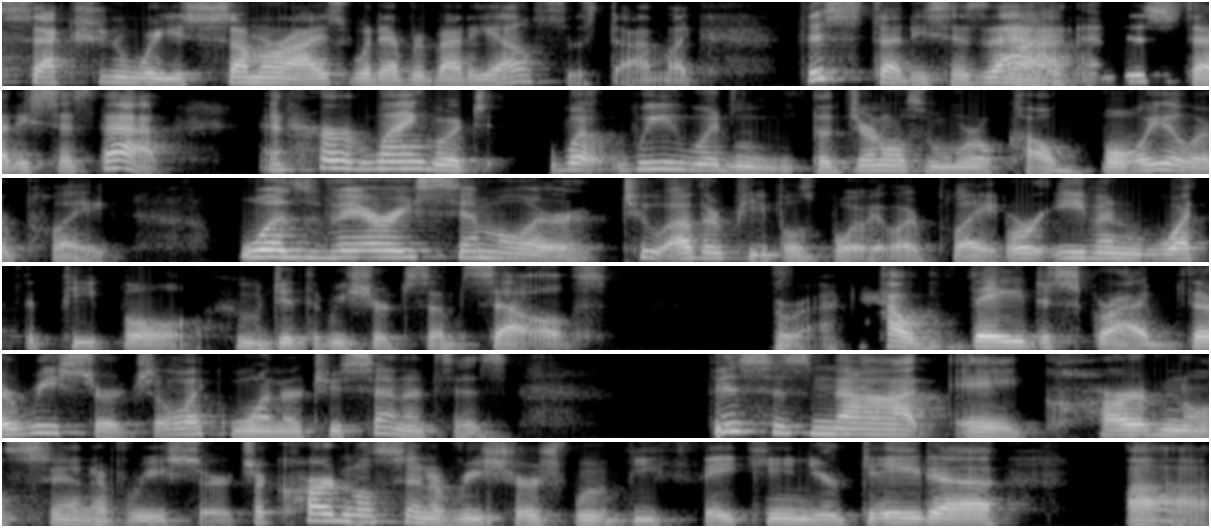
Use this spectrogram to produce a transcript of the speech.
section where you summarize what everybody else has done. Like this study says that, right. and this study says that. And her language, what we would in the journalism world call boilerplate, was very similar to other people's boilerplate, or even what the people who did the research themselves, correct, how they described their research, like one or two sentences. This is not a cardinal sin of research. A cardinal sin of research would be faking your data, uh,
